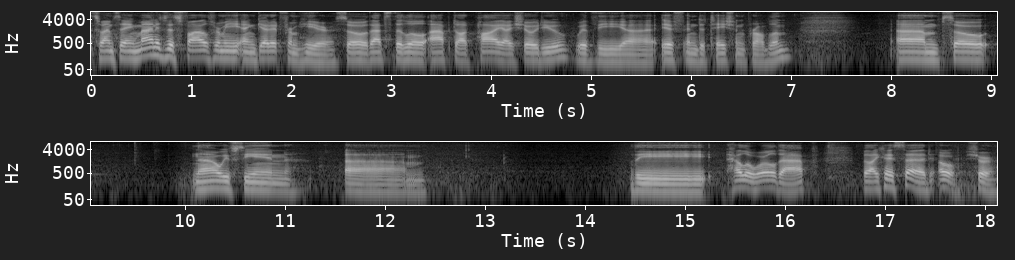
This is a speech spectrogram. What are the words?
So I'm saying manage this file for me and get it from here. So that's the little app.py I showed you with the uh, if indentation problem. Um, so now we've seen um, the Hello World app. But like I said, oh, sure.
